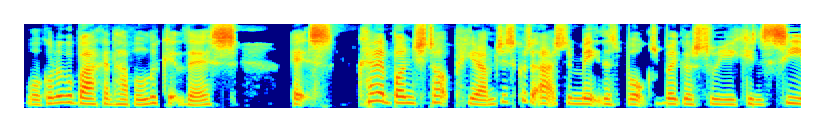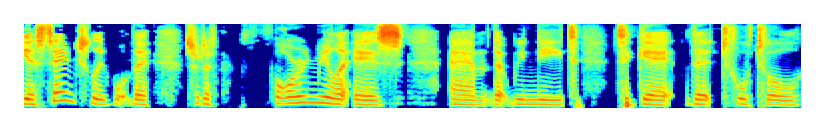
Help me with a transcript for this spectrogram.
we're going to go back and have a look at this. It's kind of bunched up here. I'm just going to actually make this box bigger so you can see essentially what the sort of formula is um, that we need to get the total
